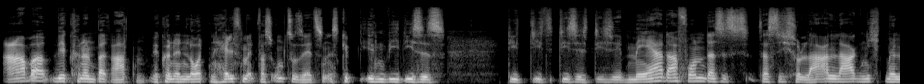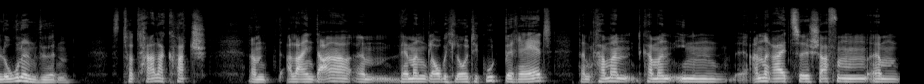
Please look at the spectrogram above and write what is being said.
Aber wir können beraten. Wir können den Leuten helfen, etwas umzusetzen. Es gibt irgendwie dieses, die, die, diese, diese Mehr davon, dass es, dass sich Solaranlagen nicht mehr lohnen würden. Das ist totaler Quatsch. Ähm, allein da, ähm, wenn man, glaube ich, Leute gut berät, dann kann man, kann man ihnen Anreize schaffen, ähm,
